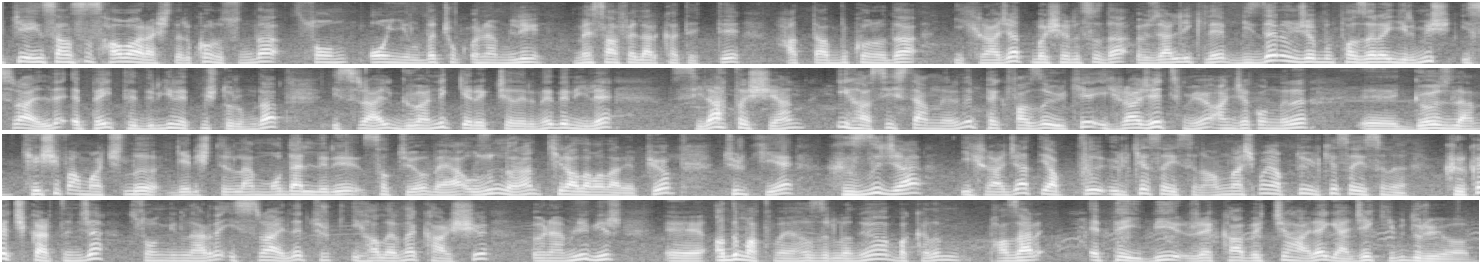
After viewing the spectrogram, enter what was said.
Türkiye insansız hava araçları konusunda son 10 yılda çok önemli mesafeler kat etti. Hatta bu konuda ihracat başarısı da özellikle bizden önce bu pazara girmiş İsrail'de epey tedirgin etmiş durumda. İsrail güvenlik gerekçeleri nedeniyle silah taşıyan İHA sistemlerini pek fazla ülkeye ihraç etmiyor. Ancak onları e, gözlem, keşif amaçlı geliştirilen modelleri satıyor veya uzun dönem kiralamalar yapıyor. Türkiye hızlıca ihracat yaptığı ülke sayısını, anlaşma yaptığı ülke sayısını 40'a çıkartınca son günlerde İsrail'de Türk İHA'larına karşı önemli bir e, adım atmaya hazırlanıyor. Bakalım pazar epey bir rekabetçi hale gelecek gibi duruyor.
